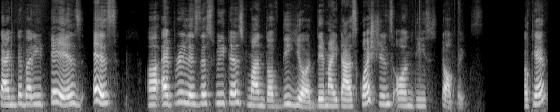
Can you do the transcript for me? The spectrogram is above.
Canterbury Tales is uh, April is the sweetest month of the year. They might ask questions on these topics. Okay.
